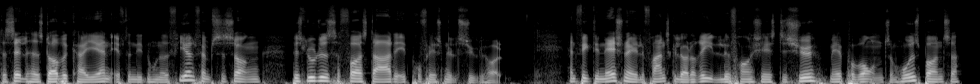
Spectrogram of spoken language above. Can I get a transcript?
der selv havde stoppet karrieren efter 1994-sæsonen, besluttede sig for at starte et professionelt cykelhold. Han fik det nationale franske lotteri Le Franchise de Jeux med på vognen som hovedsponsor,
